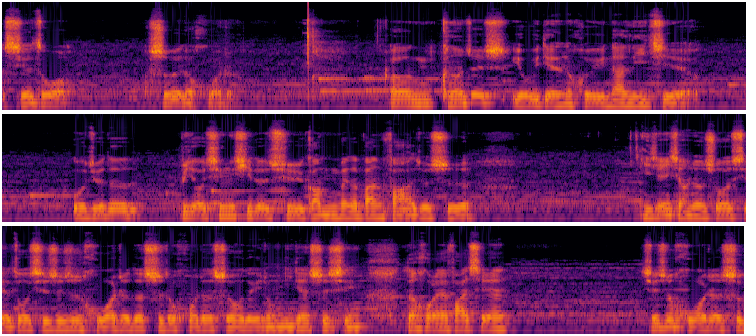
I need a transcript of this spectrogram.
写作是为了活着。嗯，可能这是有一点会难理解。我觉得比较清晰的去搞明白的办法，就是以前想着说写作其实是活着的，试着活着时候的一种一件事情，但后来发现。其实活着是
